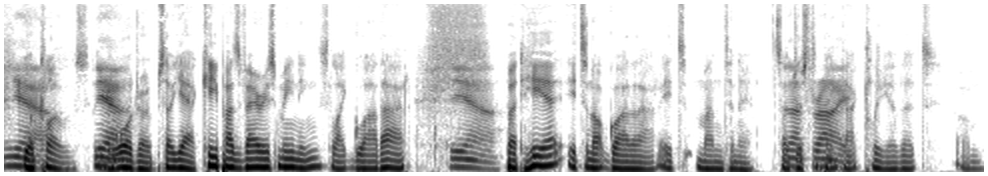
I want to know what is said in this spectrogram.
yeah. your clothes in yeah. the wardrobe. So yeah, keep has various meanings like guardar. Yeah. But here it's not guardar, it's mantener. So That's just to right. make that clear that um,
